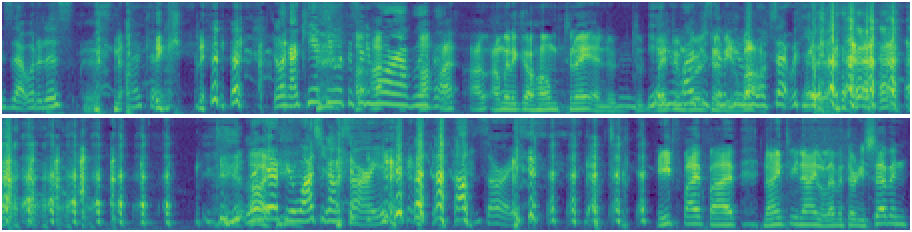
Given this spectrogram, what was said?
Is that what it is? No, Okay. You're like, I can't deal with this anymore. I'm leaving. I, I, am going to go home tonight, and the, the yeah, your bedroom wife door is is going going to to be be a little locked. upset with you. Linda, right. if you're watching, I'm sorry. I'm sorry. 855-939-1137.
